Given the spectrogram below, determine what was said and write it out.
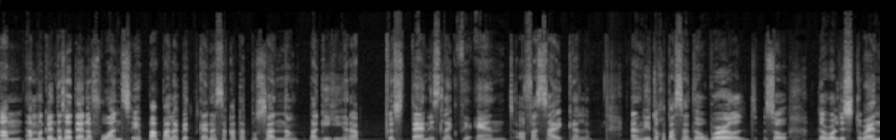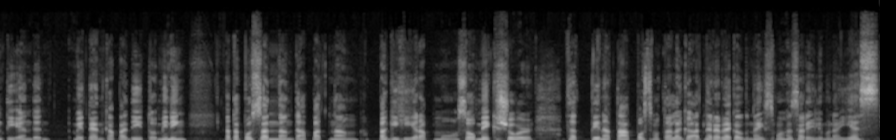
Um, ang maganda sa Ten of Wands, eh, papalapit ka na sa katapusan ng paghihirap because 10 is like the end of a cycle. And dito ka pa sa the world. So, the world is 20 and then may 10 ka pa dito. Meaning, katapusan ng dapat ng paghihirap mo. So, make sure that tinatapos mo talaga at nare-recognize mo sa sarili mo na, yes,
